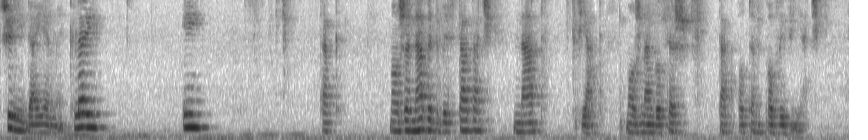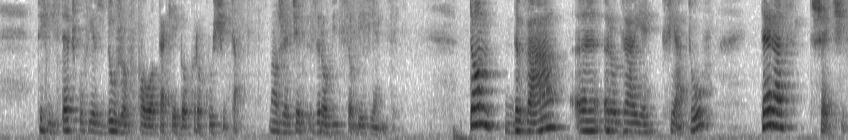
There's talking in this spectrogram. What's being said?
Czyli dajemy klej i tak może nawet wystawać nad kwiat. Można go też tak potem powywijać. Tych listeczków jest dużo wkoło takiego krokusika. Możecie zrobić sobie więcej. To dwa e, rodzaje kwiatów. Teraz trzeci.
